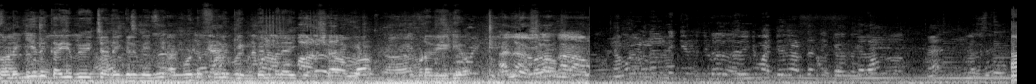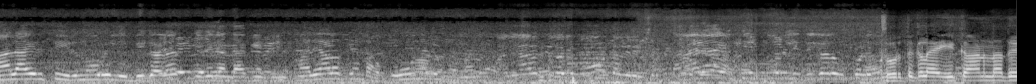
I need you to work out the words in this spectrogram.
തുടങ്ങിയത് കൈ ഉപയോഗിച്ചാണെങ്കിലും ഇനി അങ്ങോട്ട് ഫുൾ അല്ലാ നമ്മുടെ വീഡിയോ. നാലായിരത്തി ഇരുന്നൂറ് ലിപികൾ ഇതിൽ ഉണ്ടാക്കിയിട്ടുണ്ട് മലയാളമൊക്കെ ഉണ്ടാവും ഊന്നലുണ്ട്? മലയാളം. സുഹൃത്തുക്കളെ ഈ കാണുന്നത്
